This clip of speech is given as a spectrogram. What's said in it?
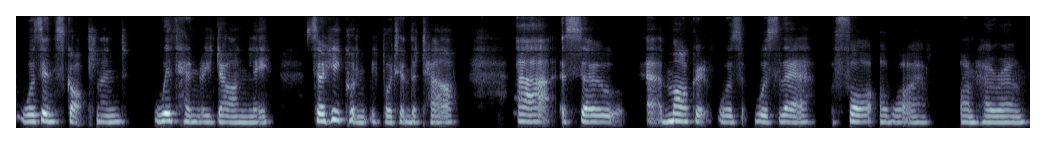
was in Scotland with Henry Darnley, so he couldn't be put in the tower. Uh, so uh, Margaret was, was there for a while on her own.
